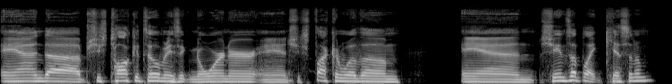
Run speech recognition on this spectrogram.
and uh, she's talking to him, and he's ignoring her, and she's fucking with him, and she ends up like kissing him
